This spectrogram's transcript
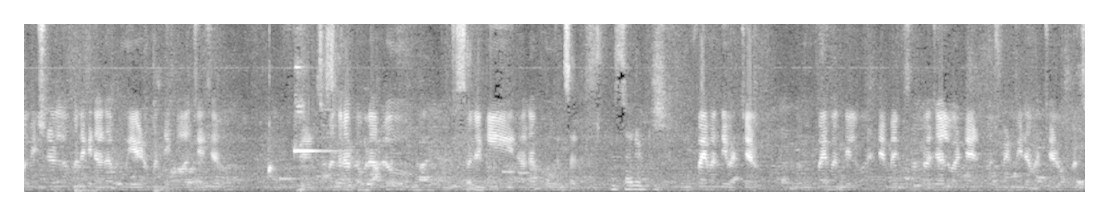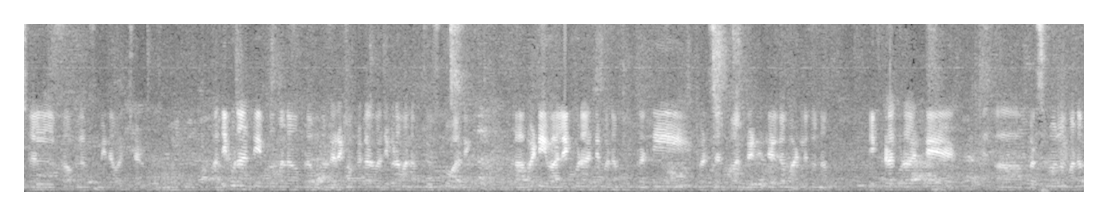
కమిషనర్లో మనకి దాదాపు ఏడు మంది కాల్ చేశారు. స్పందన ప్రోగ్రాంలో మనకి దాదాపు ముప్పై మంది వచ్చారు. ముప్పై మందిలో అంటే మ్యాక్సిమం ప్రజలు అంటే ఎన్ఫోర్స్మెంట్ మీద వచ్చారు పర్సనల్ ప్రాబ్లమ్స్ మీద వచ్చారు. అది కూడా అంటే ఇప్పుడు మనం ప్రభుత్వం డైరెక్షన్ ప్రకారం అది కూడా మనం చూసుకోవాలి. కాబట్టి వాళ్ళకి కూడా అంటే మనము ప్రతి పర్సన్తో అంటే డీటెయిల్గా మాట్లాడుతున్నాం. ఇక్కడ కూడా అంటే పర్సన్ వల్ల మనం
